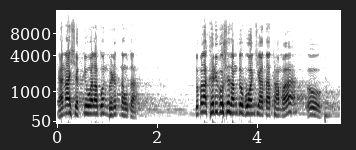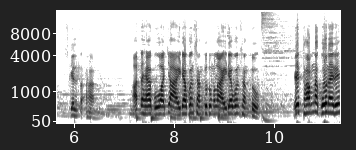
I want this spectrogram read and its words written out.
ह्यांना शक्तीवाला कोण भेटत नव्हता. तुम्हाला खरी गोष्ट सांगतो बुवांची आता थांबा ओ स्केल हा. आता ह्या बुवाच्या आयडिया पण सांगतो तुम्हाला आयडिया पण सांगतो. ए थांब ना कोण आहे रे?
